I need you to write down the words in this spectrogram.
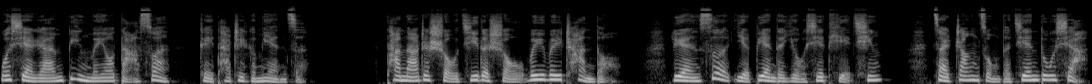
我显然并没有打算给他这个面子。他拿着手机的手微微颤抖，脸色也变得有些铁青。在张总的监督下，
